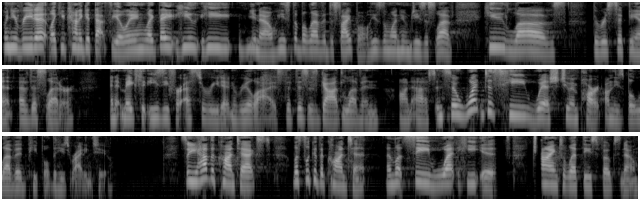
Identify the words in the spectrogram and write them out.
When you read it, like you kind of get that feeling, like they he he you know he's the beloved disciple. He's the one whom Jesus loved. He loves the recipient of this letter. And it makes it easy for us to read it and realize that this is God loving on us. And so, what does he wish to impart on these beloved people that he's writing to? So, you have the context. Let's look at the content and let's see what he is trying to let these folks know.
